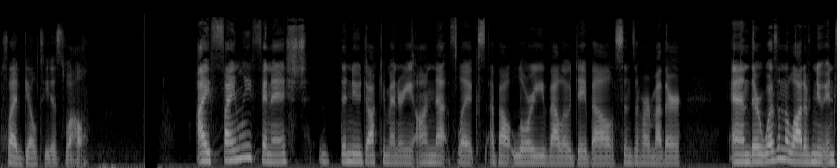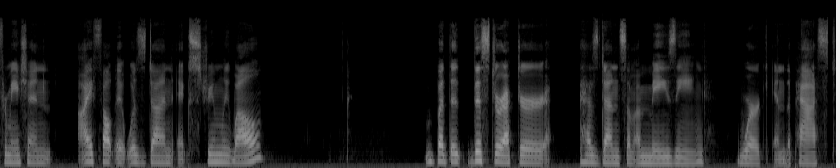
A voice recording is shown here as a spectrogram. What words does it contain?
pled guilty as well. I finally finished the new documentary on Netflix about Lori Vallow Daybell, Sins of Our Mother, and there wasn't a lot of new information. I felt it was done extremely well. But the, this director has done some amazing work in the past.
